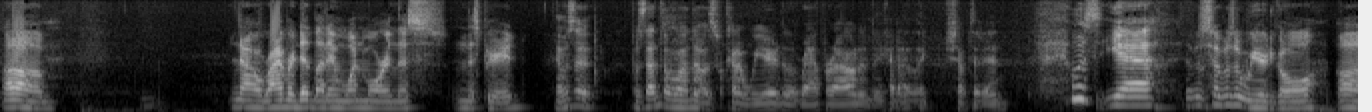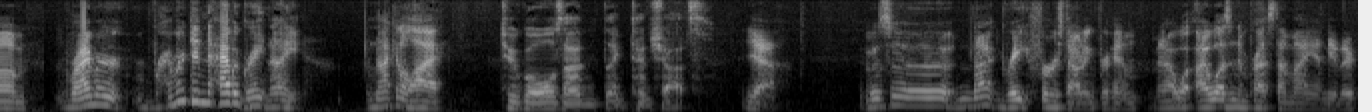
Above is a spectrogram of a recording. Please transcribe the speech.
um, now Reimer did let in one more in this in this period. That was a was that the one that was kind of weird the wrap around and they kind of like shoved it in. It was yeah, it was it was a weird goal. Um, Reimer Reimer didn't have a great night. I'm not gonna lie. Two goals on like ten shots. Yeah, it was a not great first outing for him, and I, I wasn't impressed on my end either.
